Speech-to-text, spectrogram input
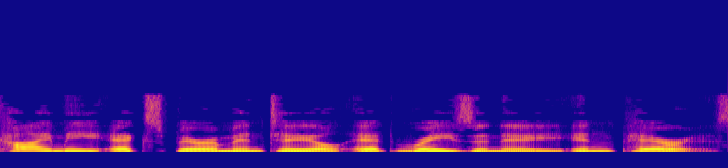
Chimie expérimentale et raisonnée in Paris.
